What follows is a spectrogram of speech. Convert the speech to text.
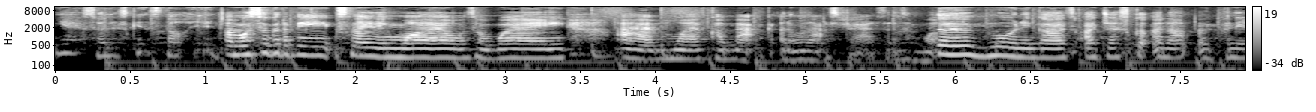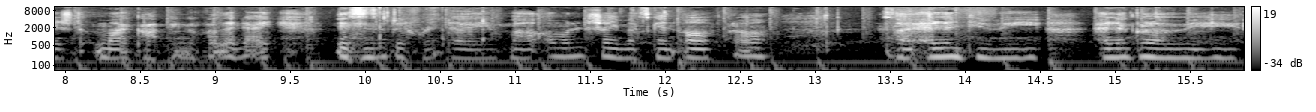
yeah, so let's get started. I'm also going to be explaining why I was away and why I've come back and all that jazz as well. Good morning guys. I just gotten up and finished my cupping for the day. This is a different day but I want to show you my skin after. Like hella dewy, hella glowy,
